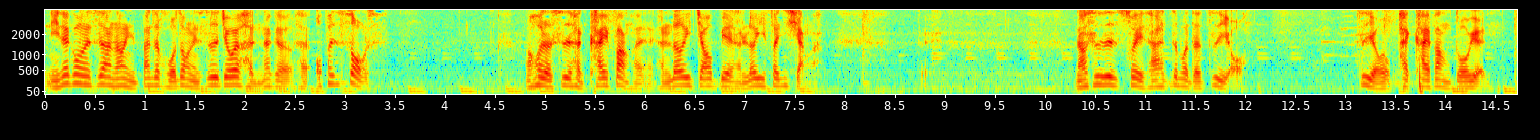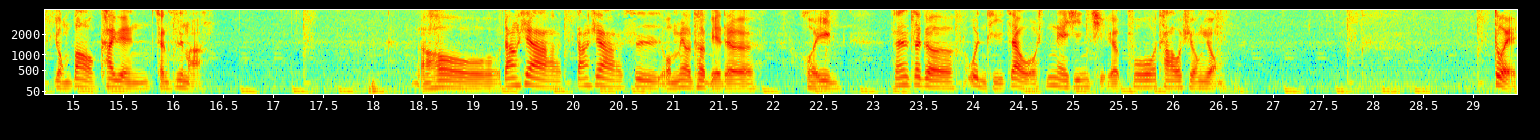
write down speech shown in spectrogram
你在工程师上，然后你办这活动，你是不是就会很那个很 open source，然后或者是很开放，很很乐意交变，很乐意分享啊？对。然后是不是所以他这么的自由，自由派开放多元，拥抱开源城市嘛？然后当下当下是我没有特别的回应，但是这个问题在我内心起了波涛汹涌。对，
